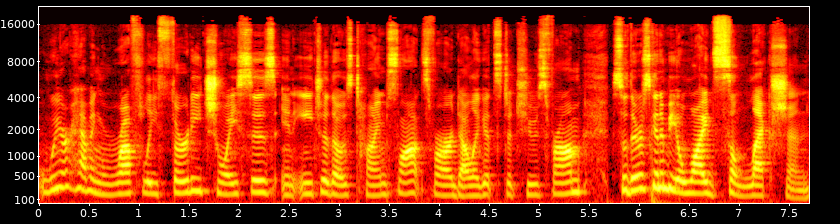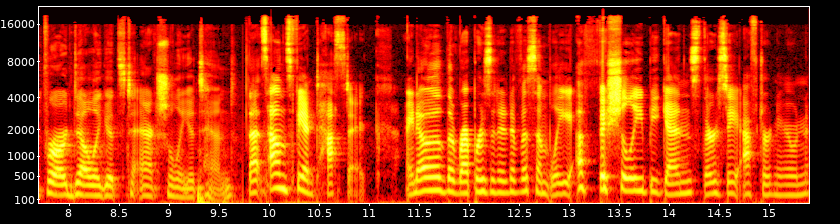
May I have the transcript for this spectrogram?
we're having roughly 30 choices in each of those time slots for our delegates to choose from. So there's going to be a wide selection for our delegates to actually attend. That sounds fantastic. I know the Representative Assembly officially begins Thursday afternoon.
